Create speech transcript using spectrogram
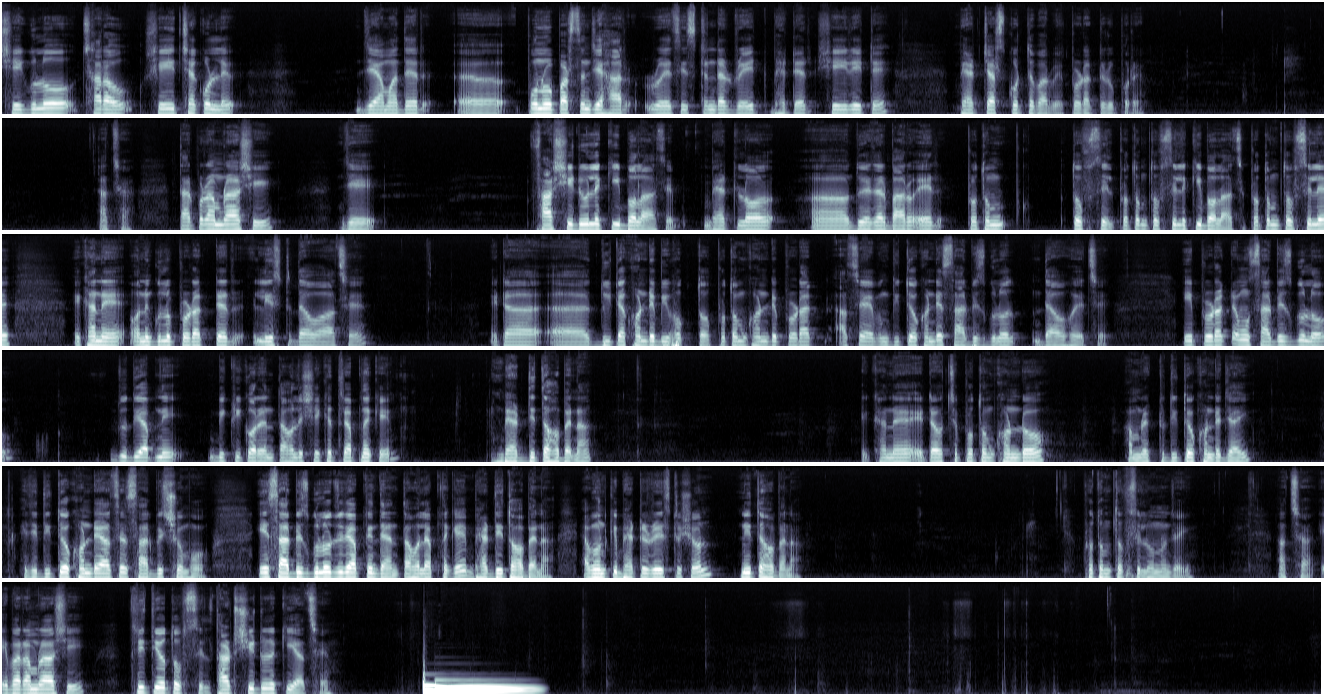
সেগুলো ছাড়াও সে ইচ্ছা করলে যে আমাদের পনেরো পার্সেন্ট যে হার রয়েছে স্ট্যান্ডার্ড রেট ভ্যাটের, সেই রেটে ভ্যাট চার্জ করতে পারবে প্রোডাক্টের উপরে। আচ্ছা তারপর আমরা আসি যে ফার্স্ট শিডিউলে কি বলা আছে? ভ্যাট ল দু হাজার বারো এর প্রথম তফসিল, প্রথম তফসিলে কি বলা আছে? প্রথম তফসিলে এখানে অনেকগুলো প্রোডাক্টের লিস্ট দেওয়া আছে। এটা দুইটা খণ্ডে বিভক্ত। প্রথম খণ্ডে প্রোডাক্ট আছে এবং দ্বিতীয় খণ্ডে সার্ভিসগুলো দেওয়া হয়েছে। এই প্রোডাক্ট এবং সার্ভিসগুলো যদি আপনি বিক্রি করেন, তাহলে সেক্ষেত্রে আপনাকে ভ্যাট দিতে হবে না। এখানে এটা হচ্ছে প্রথম খণ্ড। আমরা একটু দ্বিতীয় খণ্ডে যাই। এই যে দ্বিতীয় খণ্ডে আছে সার্ভিস সমূহ এই সার্ভিসগুলো যদি আপনি দেন, তাহলে আপনাকে ভ্যাট দিতে হবে না। এমনকি ভ্যাটের রেজিস্ট্রেশন নিতে হবে না। প্রথম তফসিল অনুযায়ী। আচ্ছা এবার আমরা আসি তৃতীয় তফসিল থার্ড শিডিউলে কি আছে?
